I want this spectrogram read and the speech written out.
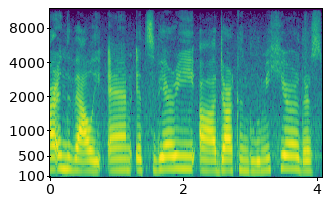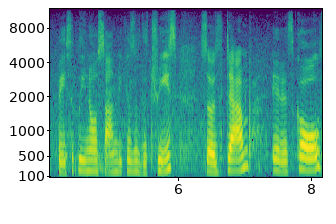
are in the valley and it's very uh, dark and gloomy here. There's basically no sun because of the trees so it's damp. It is cold.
